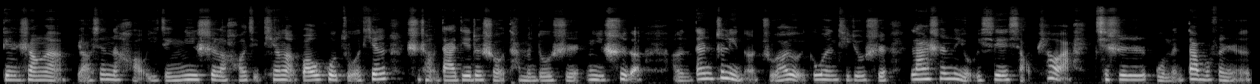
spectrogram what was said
电商啊表现的好，已经逆势了好几天了。包括昨天市场大跌的时候，他们都是逆势的。嗯，但这里呢，主要有一个问题就是拉升的有一些小票啊，其实我们大部分人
